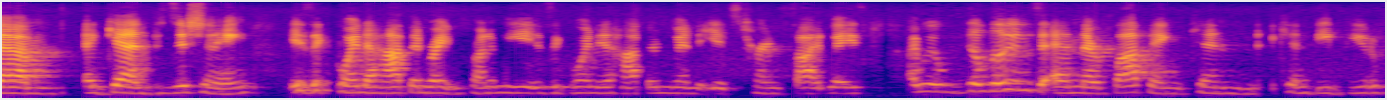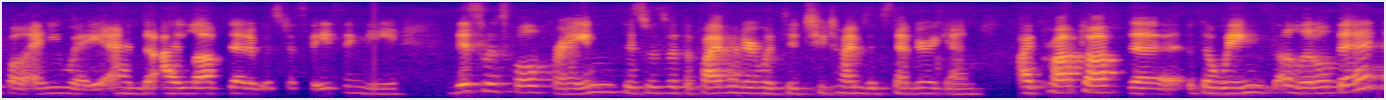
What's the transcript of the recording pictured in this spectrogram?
um, again, positioning. Is it going to happen right in front of me? Is it going to happen when it's turned sideways? I mean, the loons and their flapping can can be beautiful anyway, and I loved that it was just facing me. This was full frame. This was with the 500 with the two times extender again. I cropped off the the wings a little bit,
